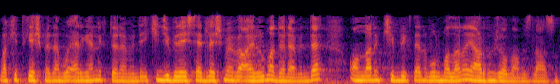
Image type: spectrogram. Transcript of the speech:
vakit geçmeden bu ergenlik döneminde, ikinci bireyselleşme ve ayrılma döneminde onların kimliklerini bulmalarına yardımcı olmamız lazım.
